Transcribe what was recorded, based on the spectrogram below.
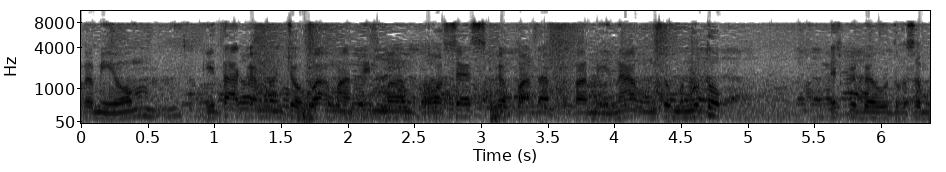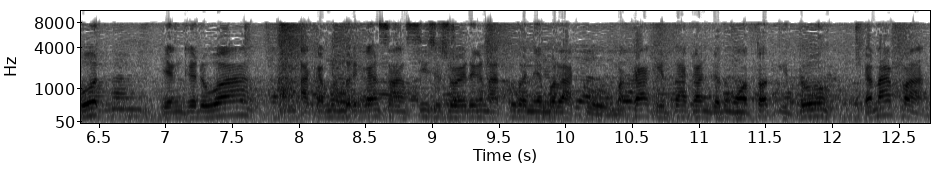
premium, kita akan mencoba nanti memproses kepada Pertamina untuk menutup SPBU tersebut. Yang kedua akan memberikan sanksi sesuai dengan aturan yang berlaku. Maka kita akan gedung otot itu. Kenapa?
